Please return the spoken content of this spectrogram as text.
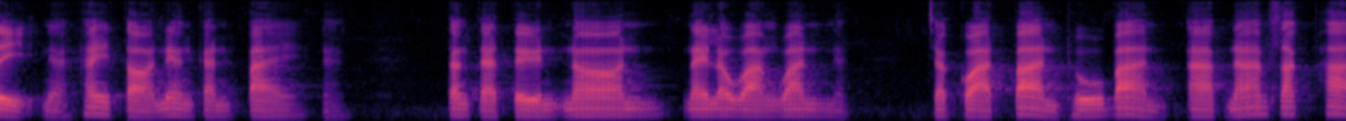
ติเนี่ยให้ต่อเนื่องกันไปนะตั้งแต่ตื่นนอนในระหว่างวันเนี่ย จะกวาดบ้านถูบ้าน อาบน้ำซักผ้า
